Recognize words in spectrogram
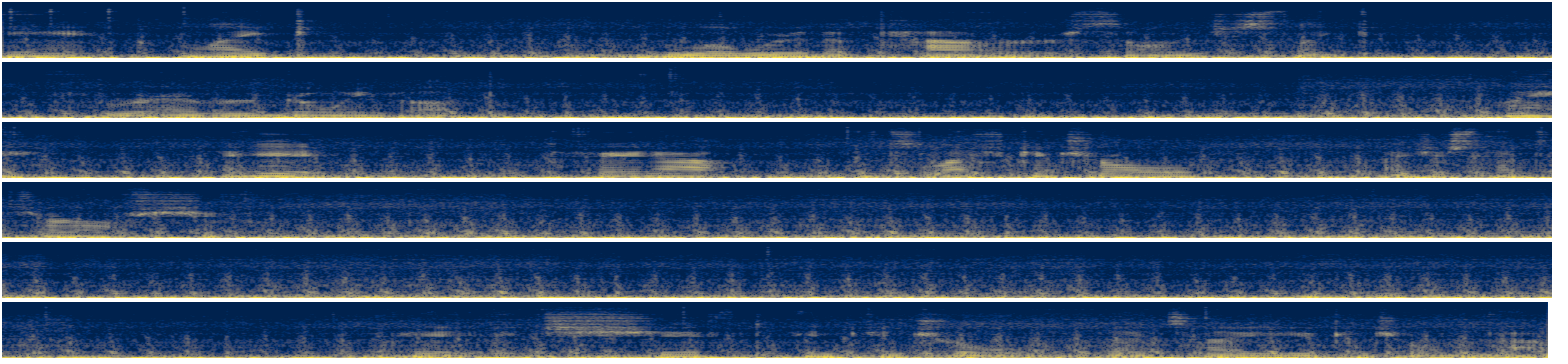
can't like lower the power, so I'm just like forever going up. Wait, I did it. I figured out. It's left control. I just had to turn off shift. Okay, it's shift and control. That's how you control the power.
